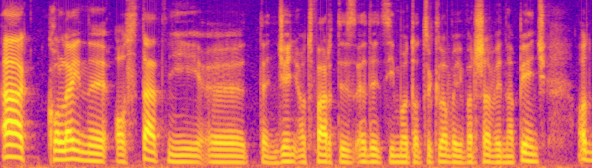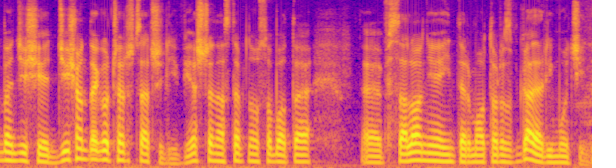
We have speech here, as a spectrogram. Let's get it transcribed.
a kolejny, ostatni y, ten dzień otwarty z edycji motocyklowej Warszawy na 5 odbędzie się 10 czerwca, czyli w jeszcze następną sobotę y, w salonie Intermotors w Galerii Młociny.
